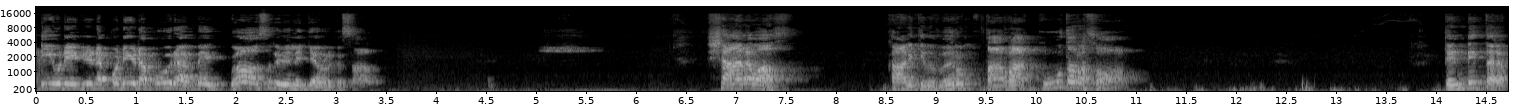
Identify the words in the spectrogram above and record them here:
അടിയുടെ ഇടിയുടെ പൊടിയുടെ പൂര ബിഗ് ബോസ് റിവിലേക്ക് അവർക്ക് സ്വാഗതം. ഷാനവാസ് കാണിക്കുന്നത് വെറും തറ കൂതറ സ്വഭാവം. തെണ്ടിത്തരം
